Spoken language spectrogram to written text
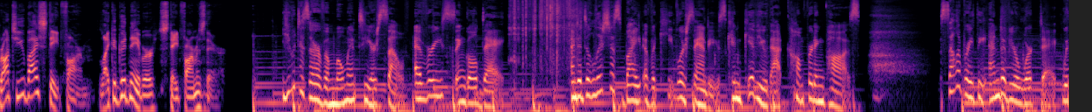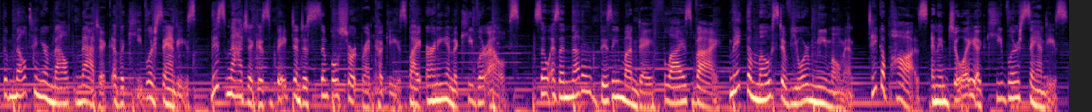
Brought to you by State Farm. Like a good neighbor, State Farm is there. You deserve a moment to yourself every single day. And a delicious bite of a Keebler Sandies can give you that comforting pause. Celebrate the end of your workday with the melt in your mouth magic of a Keebler Sandies. This magic is baked into simple shortbread cookies by Ernie and the Keebler Elves. So as another busy Monday flies by, make the most of your me moment Take a pause and enjoy a Keebler Sandies.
